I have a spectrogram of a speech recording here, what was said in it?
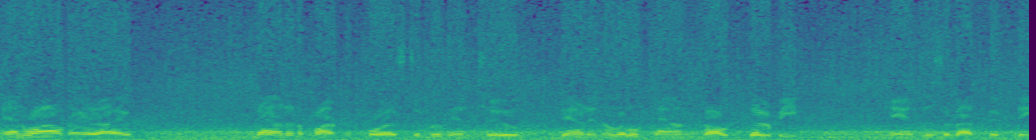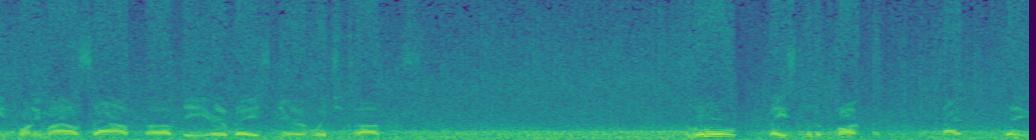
And while there, I found an apartment for us to move into down in a little town called Derby, Kansas, about 15, 20 miles south of the air base near Wichita. A little basement apartment type thing.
